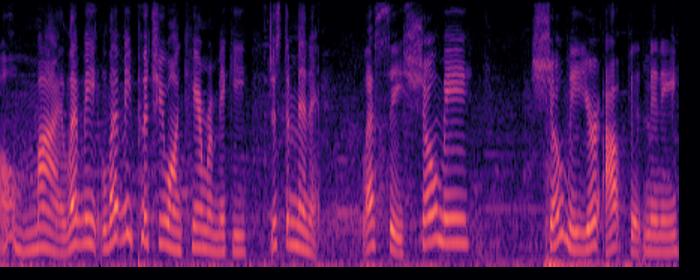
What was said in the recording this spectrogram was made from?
Oh my. Let me let me put you on camera, Mickey. Just a minute. Let's see. Show me show me your outfit, Minnie.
